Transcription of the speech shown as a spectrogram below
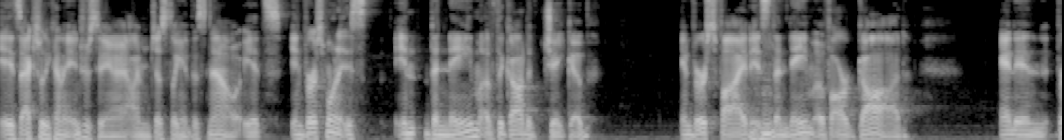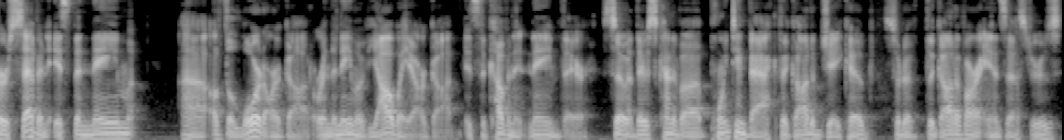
it's actually kind of interesting. I, I'm just looking at this now. It's in verse one. It's in the name of the God of Jacob. In verse 5 it's mm-hmm. the name of our God, and in verse seven, it's the name uh, of the Lord our God, or in the name of Yahweh our God. It's the covenant name there. So there's kind of a pointing back, the God of Jacob, sort of the God of our ancestors.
